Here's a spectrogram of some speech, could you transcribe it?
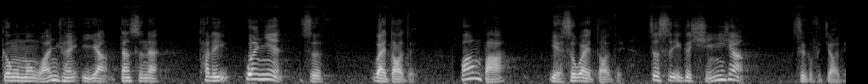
跟我们完全一样。但是呢，他的观念是外道的，方法也是外道的，这是一个形象，是个佛教的，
